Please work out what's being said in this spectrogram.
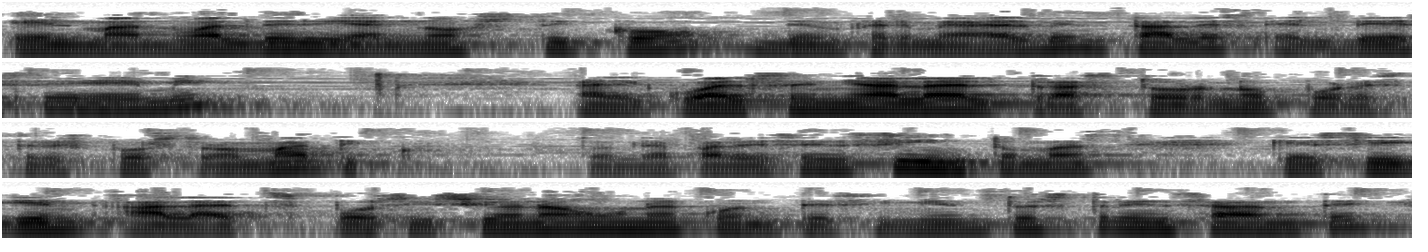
el Manual de Diagnóstico de Enfermedades Mentales, el DSM, al cual señala el trastorno por estrés postraumático, donde aparecen síntomas que siguen a la exposición a un acontecimiento estresante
